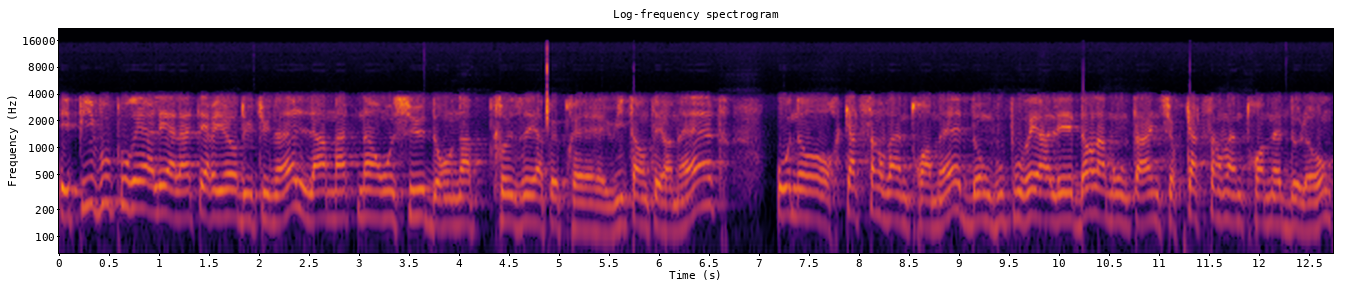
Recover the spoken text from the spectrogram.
Et puis vous pourrez aller à l'intérieur du tunnel. Là maintenant au sud, on a creusé à peu près 81 mètres au nord 423 mètres, donc vous pourrez aller dans la montagne sur 423 mètres de long.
